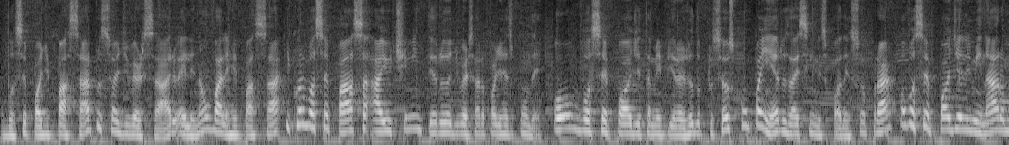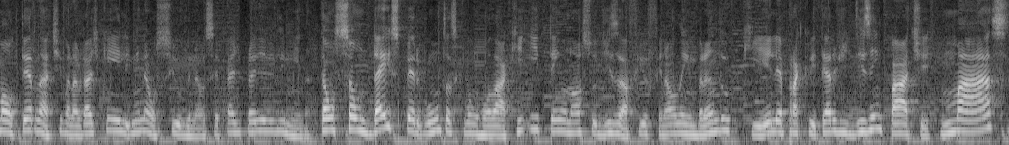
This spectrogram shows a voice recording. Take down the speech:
Você pode passar para o seu adversário, ele não vale repassar, e quando você passa, aí o time inteiro do adversário pode responder. Ou você pode também pedir ajuda para os seus companheiros, aí sim eles podem soprar, ou você pode eliminar uma alternativa. Na verdade, quem elimina é o Silvio, né? Você pede para ele, ele elimina. Então são 10 perguntas que vão rolar aqui e tem o nosso desafio final, lembrando que ele é para critério de desempate, mas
